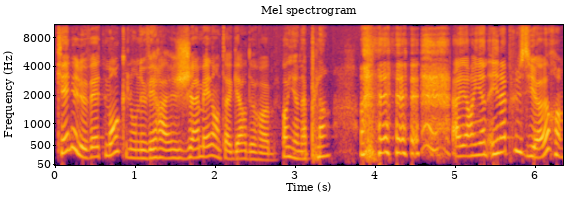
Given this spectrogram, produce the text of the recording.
Quel est le vêtement que l'on ne verra jamais dans ta garde-robe? Oh, il y en a plein. Alors, il y, en, a plusieurs.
